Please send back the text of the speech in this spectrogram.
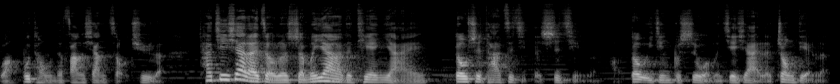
往不同的方向走去了。他接下来走了什么样的天涯，都是他自己的事情了，都已经不是我们接下来的重点了。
